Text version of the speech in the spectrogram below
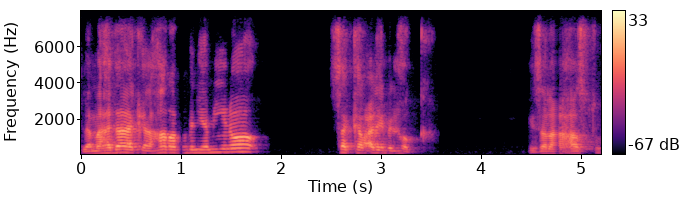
لما هداك هرب من يمينه سكر عليه بال hook. إذا لاحظتوا.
